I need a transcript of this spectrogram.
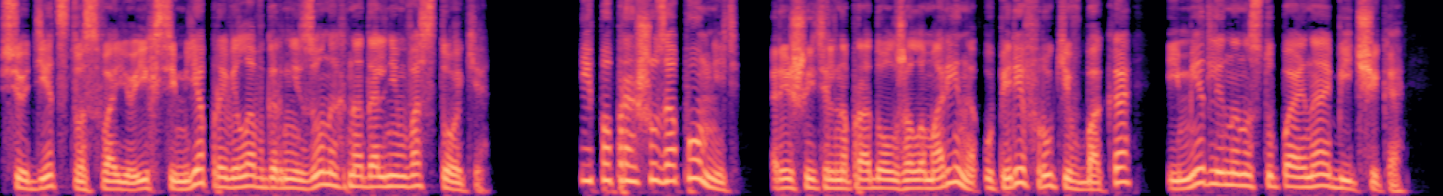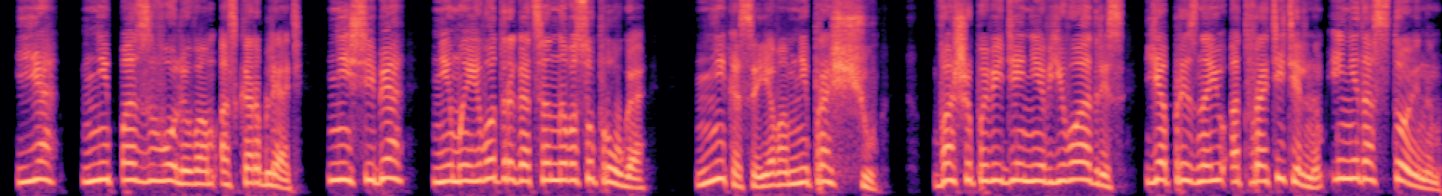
Все детство свое их семья провела в гарнизонах на Дальнем Востоке. «И попрошу запомнить», — решительно продолжила Марина, уперев руки в бока и медленно наступая на обидчика. «Я не позволю вам оскорблять ни себя, ни моего драгоценного супруга. Никаса я вам не прощу. Ваше поведение в его адрес я признаю отвратительным и недостойным.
